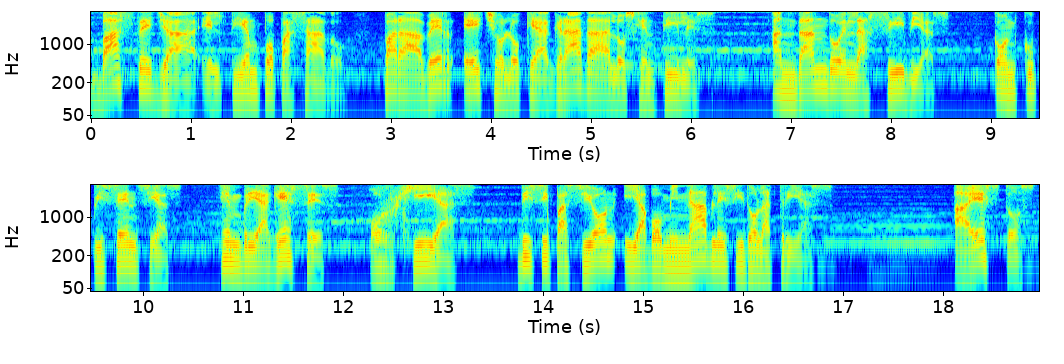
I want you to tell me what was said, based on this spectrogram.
Baste ya el tiempo pasado para haber hecho lo que agrada a los gentiles, andando en lascivias, concupiscencias, embriagueces, orgías, disipación y abominables idolatrías. A estos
